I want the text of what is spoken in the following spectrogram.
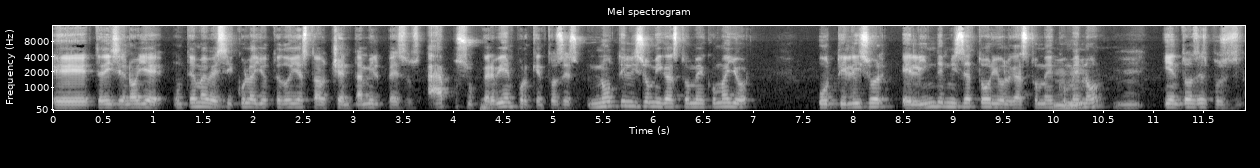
Eh, te dicen, oye, un tema de vesícula yo te doy hasta 80 mil pesos. Ah, pues súper bien, porque entonces no utilizo mi gasto médico mayor, utilizo el indemnizatorio, el gasto médico menor, y entonces, pues,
